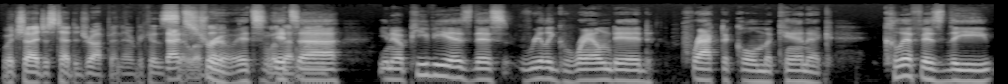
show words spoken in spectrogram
which I just had to drop in there because I That's love true. that- It's love it's uh you know Peevy is this really grounded, practical mechanic. Cliff is the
